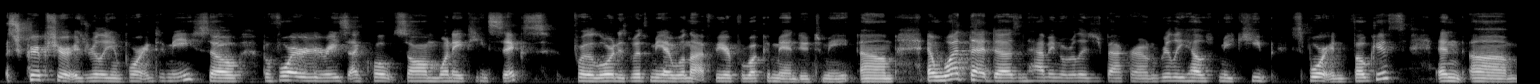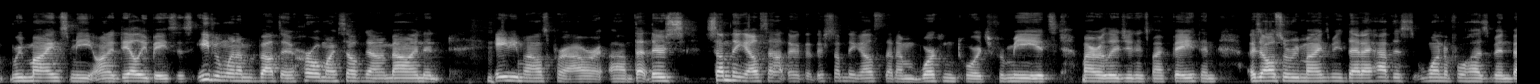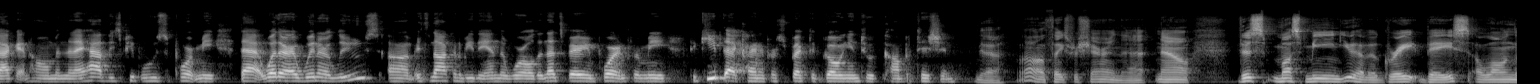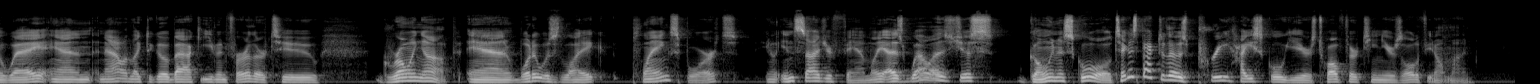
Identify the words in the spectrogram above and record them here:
scripture is really important to me. So before every race, I quote Psalm 118:6. For the Lord is with me, I will not fear for what can man do to me. Um, and what that does, and having a religious background, really helps me keep sport in focus and um, reminds me on a daily basis, even when I'm about to hurl myself down a mountain and 80 miles per hour. Um, that there's something else out there. That there's something else that I'm working towards. For me, it's my religion, it's my faith, and it also reminds me that I have this wonderful husband back at home, and that I have these people who support me. That whether I win or lose, um, it's not going to be the end of the world, and that's very important for me to keep that kind of perspective going into a competition. Yeah. Oh, thanks for sharing that. Now. This must mean you have a great base along the way. And now I'd like to go back even further to growing up and what it was like playing sports, you know, inside your family, as well as just going to school. Take us back to those pre high school years, 12, 13 years old, if you don't mind.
